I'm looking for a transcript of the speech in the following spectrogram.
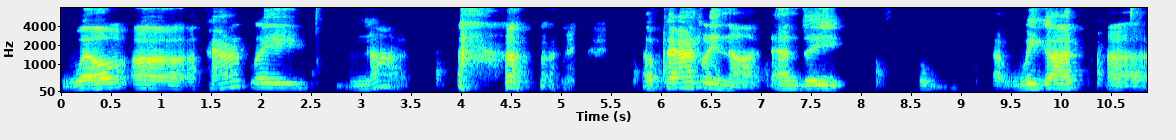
Well, uh, apparently not. apparently not. And the uh, we got uh,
